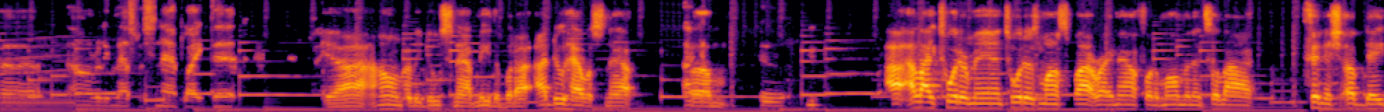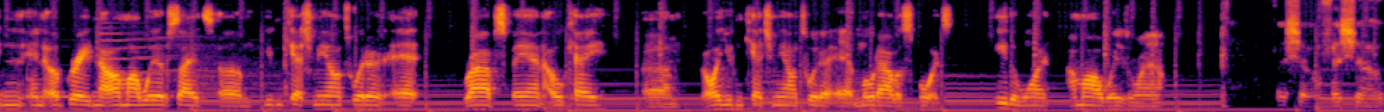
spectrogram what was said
Uh, I don't really mess with Snap like that. Yeah, I, I don't really do Snap neither, but I, I do have a Snap. Um, I, I like Twitter, man. Twitter's my spot right now for the moment until I finish updating and upgrading all my websites. Um, you can catch me on Twitter at Rob Span OK, um, or you can catch me on Twitter at Modala Sports. Either one, I'm always around. For sure, for sure.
